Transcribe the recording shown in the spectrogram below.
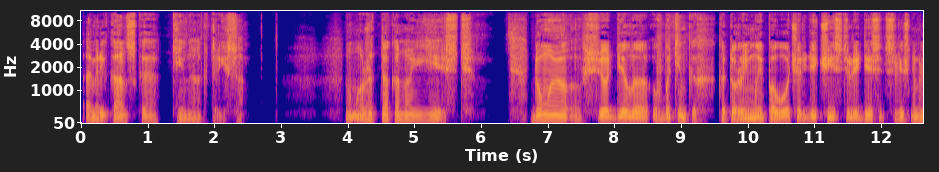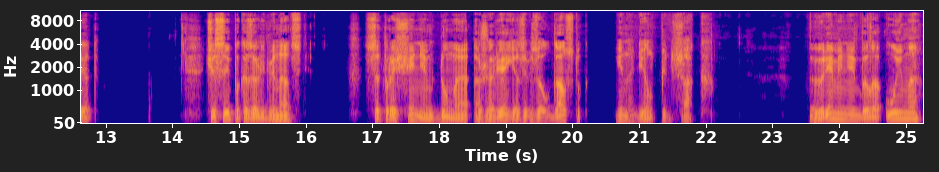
американская киноактриса. Ну, может, так оно и есть. Думаю, все дело в ботинках, которые мы по очереди чистили десять с лишним лет. Часы показали двенадцать. С отвращением, думая о жаре, я завязал галстук и надел пиджак. Времени было уйма,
